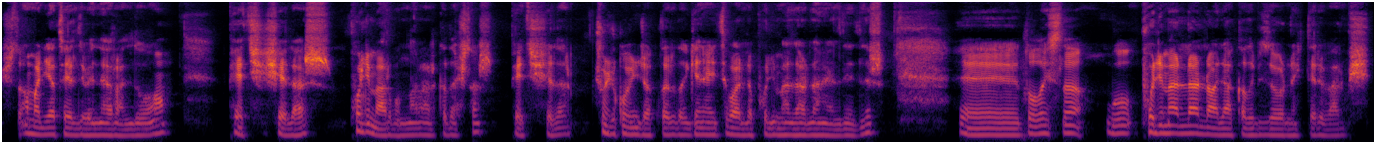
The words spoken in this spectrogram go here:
İşte ameliyat eldiveni herhalde o. Pet şişeler. Polimer bunlar arkadaşlar. Pet şişeler. Çocuk oyuncakları da genel itibariyle polimerlerden elde edilir. Ee, dolayısıyla bu polimerlerle alakalı bize örnekleri vermiş.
